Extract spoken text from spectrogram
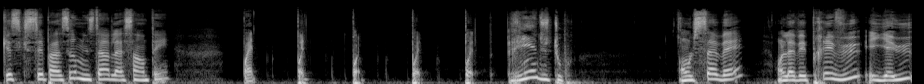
Qu'est-ce qui s'est passé au ministère de la Santé? Pouet, pouet, pouet. Rien du tout. On le savait, on l'avait prévu et il n'y a eu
